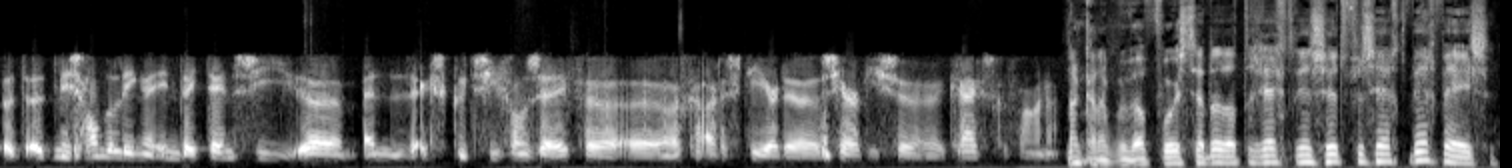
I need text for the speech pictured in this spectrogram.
het, het, mishandelingen in detentie uh, en de executie van zeven gearresteerde Servische krijgsgevangenen. Dan kan ik me wel voorstellen dat de rechter in Zutphen zegt wegwezen.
